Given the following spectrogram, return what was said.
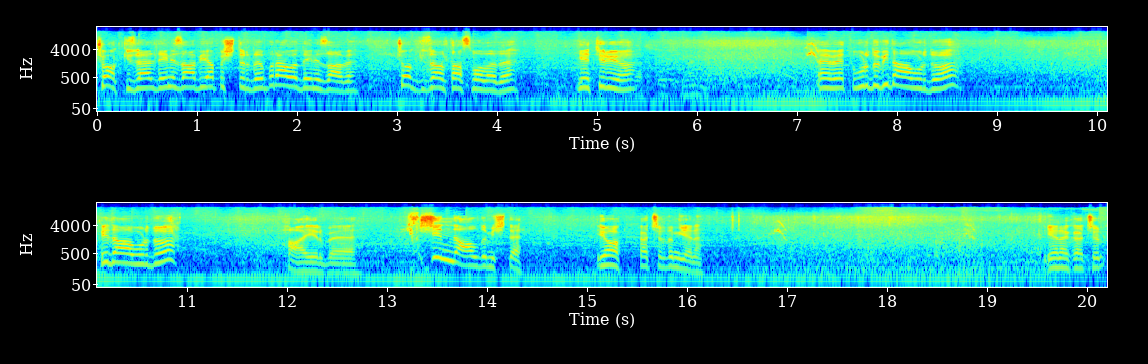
Çok güzel Deniz abi yapıştırdı. Bravo Deniz abi. Çok güzel tasmaladı. Getiriyor. Evet vurdu bir daha vurdu. Bir daha vurdu. Hayır be. Şimdi aldım işte. Yok kaçırdım gene. Yine kaçırdım.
